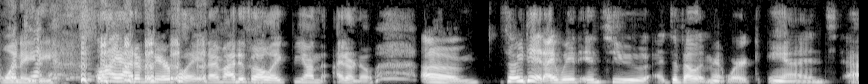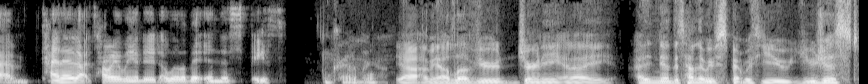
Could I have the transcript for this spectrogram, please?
180. fly out of an airplane. I might as well like be on. I don't know. Um, so I did. I went into development work, and um, kind of that's how I landed a little bit in this space. Incredible. Oh yeah, I mean, I love your journey, and I, I you know the time that we've spent with you. You just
